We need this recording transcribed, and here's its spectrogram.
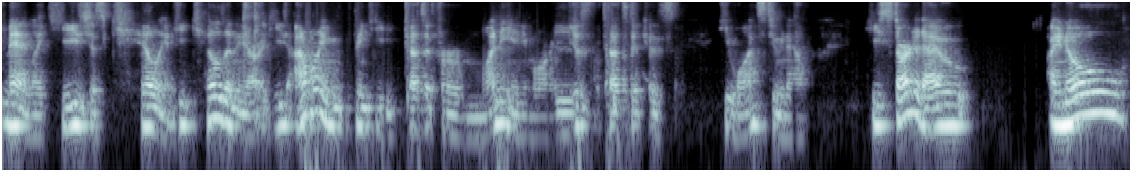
man, like he's just killing it. He killed in the art. He I don't even think he does it for money anymore. He just does it because he wants to now. He started out, I know,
